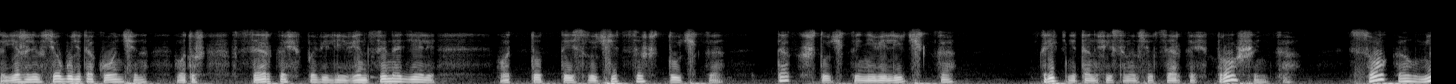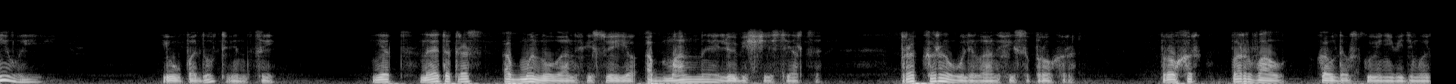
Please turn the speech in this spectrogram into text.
что ежели все будет окончено, вот уж в церковь повели, венцы надели, вот тут-то и случится штучка. Так штучка невеличка. Крикнет Анфиса на всю церковь «Прошенька! Сокол милый!» И упадут венцы. Нет, на этот раз обманула Анфису ее обманное любящее сердце. Прокараулила Анфиса Прохора. Прохор порвал колдовскую невидимую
